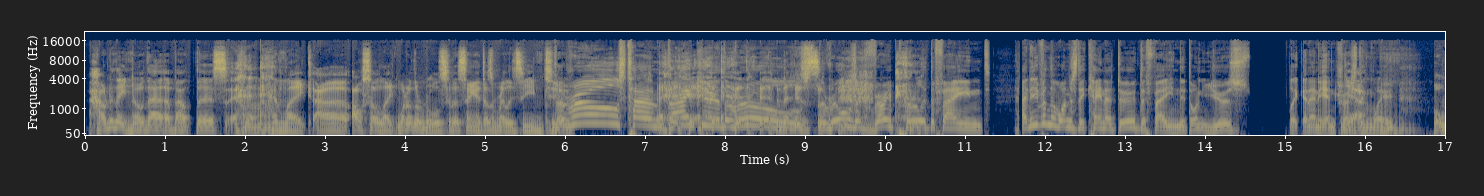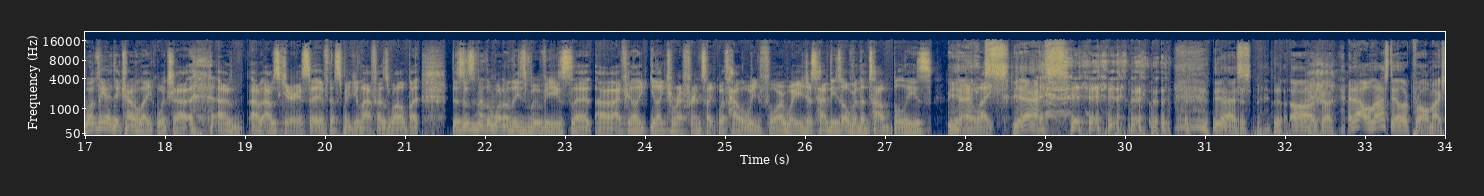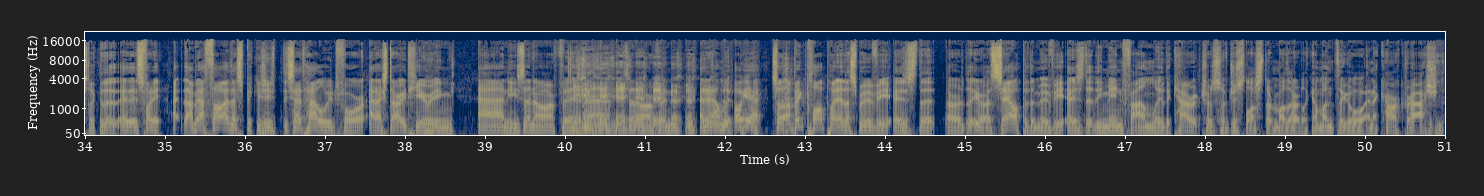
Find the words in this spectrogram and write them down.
how do they know that about this and like uh also like what are the rules to this thing it doesn't really seem to The rules, Tim. Thank you. The rules. The rules are very poorly defined, and even the ones they kind of do define, they don't use like in any interesting way. One thing I did kind of like, which uh, I, I was curious if this made you laugh as well, but this is another one of these movies that uh, I feel like you like to reference, like with Halloween Four, where you just have these over the top bullies. Yes. like yes. yes. Oh god. And that, oh, that's the other problem actually. 'cause it- it's funny. I, I mean, I thought of this because you, you said Halloween four, and I started hearing. And he's an orphan, and he's an orphan, and then I'm like, oh yeah. So a big plot point of this movie is that, or the, you know, a setup of the movie is that the main family, the characters, have just lost their mother like a month ago in a car crash. Mm-hmm.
